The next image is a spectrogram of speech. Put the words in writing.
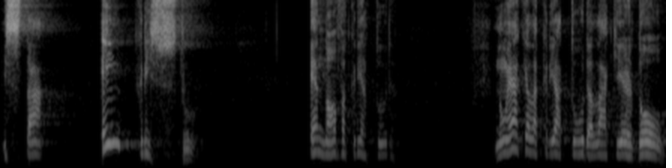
está em Cristo, é nova criatura. Não é aquela criatura lá que herdou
